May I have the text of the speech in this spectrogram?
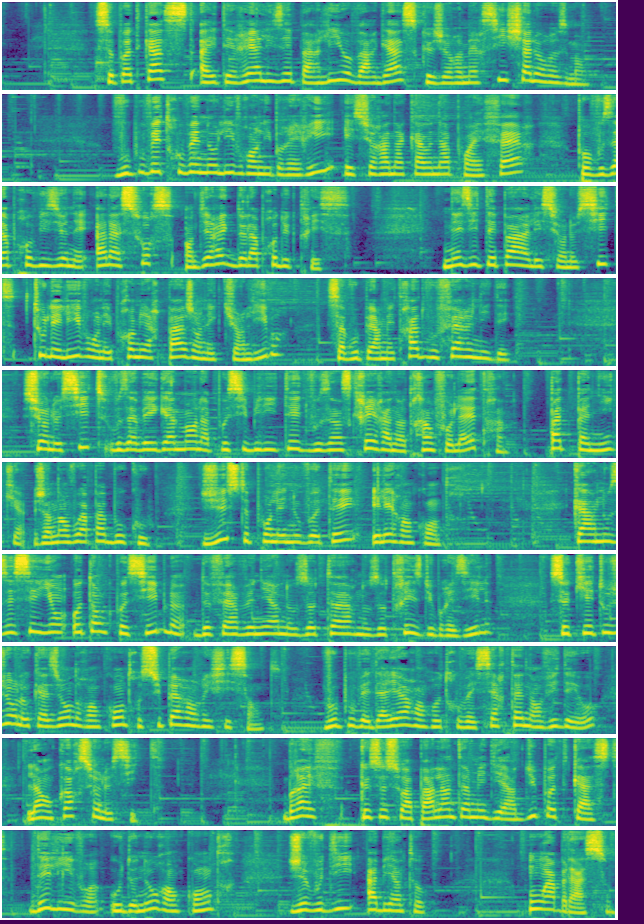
Ce podcast a été réalisé par Lio Vargas, que je remercie chaleureusement. Vous pouvez trouver nos livres en librairie et sur anakaona.fr pour vous approvisionner à la source en direct de la productrice. N'hésitez pas à aller sur le site, tous les livres ont les premières pages en lecture libre, ça vous permettra de vous faire une idée. Sur le site, vous avez également la possibilité de vous inscrire à notre infolettre. Pas de panique, j'en envoie pas beaucoup, juste pour les nouveautés et les rencontres. Car nous essayons autant que possible de faire venir nos auteurs, nos autrices du Brésil, ce qui est toujours l'occasion de rencontres super enrichissantes. Vous pouvez d'ailleurs en retrouver certaines en vidéo, là encore sur le site. Bref, que ce soit par l'intermédiaire du podcast, des livres ou de nos rencontres, je vous dis à bientôt. Un abraço.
